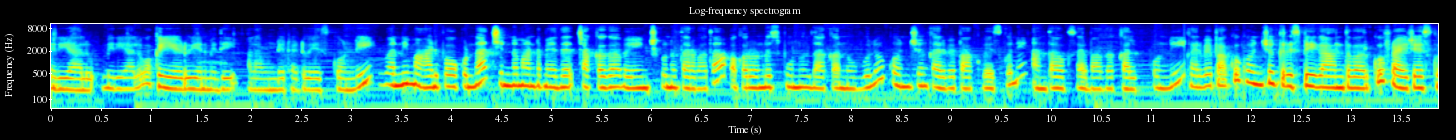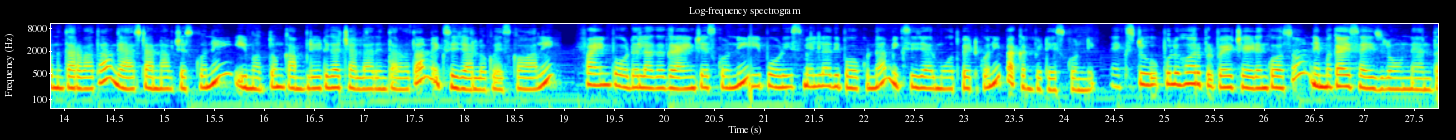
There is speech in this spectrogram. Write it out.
మిరియాలు. మిరియాలు ఒక ఏడు ఎనిమిది అలా ఉండేటట్టు వేసుకోండి. ఇవన్నీ మాడిపోకుండా చిన్న మంట మీద చక్కగా వేయించుకున్న తర్వాత ఒక రెండు స్పూన్ల దాకా నువ్వులు కొంచెం కరివేపాకు వేసుకుని అంతా ఒకసారి బాగా కలుపుకొని కరివేపాకు కొంచెం క్రిస్పీగా అంత వరకు ఫ్రై చేసుకున్న తర్వాత గ్యాస్ టర్న్ ఆఫ్ చేసుకొని ఈ మొత్తం కంప్లీట్గా చల్లారిన తర్వాత మిక్సీ జార్లోకి వేసుకోవాలి. ఫైన్ పౌడర్ లాగా గ్రైండ్ చేసుకోండి ఈ పొడి స్మెల్ అది పోకుండా మిక్సీ జార్ మూత పెట్టుకొని పక్కన పెట్టేసుకోండి. నెక్స్ట్ పులిహోర ప్రిపేర్ చేయడం కోసం నిమ్మకాయ సైజులో ఉన్నంత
